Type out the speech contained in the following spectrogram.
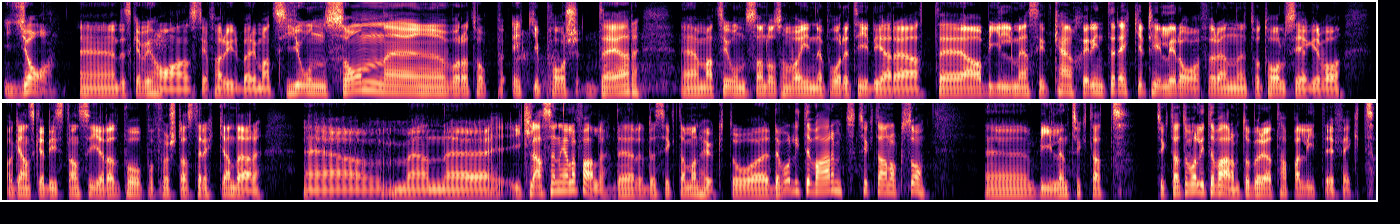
Ja, eh, det ska vi ha. Stefan Rydberg och Mats Jonsson, våra toppekipage där. Mats Jonsson då som var inne på det tidigare att ja, bilmässigt kanske det inte räcker till idag för en totalseger. Var, var ganska distanserad på, på första sträckan där. Eh, men eh, i klassen i alla fall, där, där siktar man högt och det var lite varmt tyckte han också. Eh, bilen tyckte att, tyckte att det var lite varmt och började tappa lite effekt.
